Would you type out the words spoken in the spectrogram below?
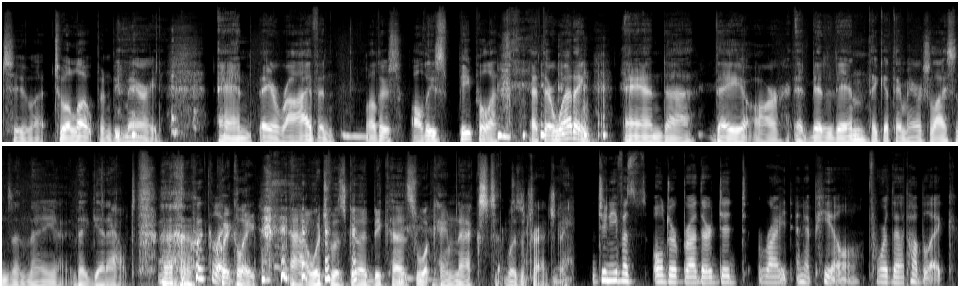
to uh, to elope and be married, and they arrive and well, there's all these people at, at their wedding, and uh, they are admitted in. They get their marriage license and they uh, they get out Quickly. quickly, uh, which was good because what came next was a tragedy. Geneva's older brother did write an appeal for the public.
